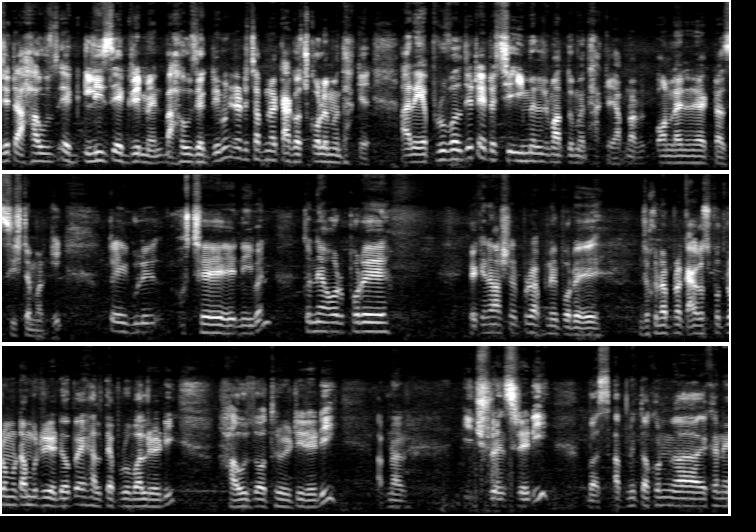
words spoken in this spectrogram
যেটা হাউস লিজ এগ্রিমেন্ট বা হাউস এগ্রিমেন্ট এটা হচ্ছে আপনার কাগজ কলমে থাকে। আর অ্যাপ্রুভাল যেটা, এটা হচ্ছে ইমেলের মাধ্যমে থাকে আপনার অনলাইনের একটা সিস্টেম আর কি। তো এইগুলি হচ্ছে নেবেন। তো নেওয়ার পরে, এখানে আসার পরে আপনি পরে যখন আপনার কাগজপত্র মোটামুটি রেডি হবে health approval ready house authority ready আপনার ইন্স্যুরেন্স রেডি বাস আপনি তখন এখানে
